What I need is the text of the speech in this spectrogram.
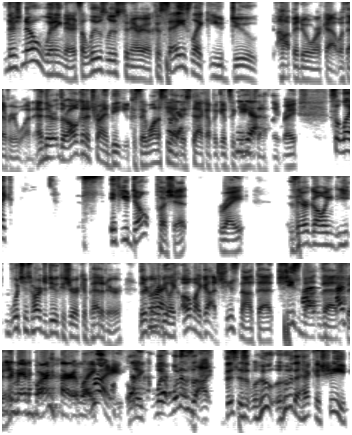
there's no winning there. It's a lose lose scenario because say it's like you do hop into a workout with everyone and they're they're all going to try and beat you because they want to see oh, how yeah. they stack up against a games yeah. athlete, right? So like if you don't push it, right? They're going which is hard to do because you're a competitor. They're going right. to be like oh my god she's not that. She's not I, that I fit. amanda barnhart like right. Like wait, what is that this is who who the heck is she?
